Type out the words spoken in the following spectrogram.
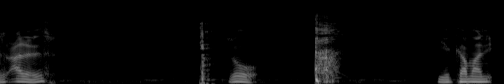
ist alles. So, hier kann man.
